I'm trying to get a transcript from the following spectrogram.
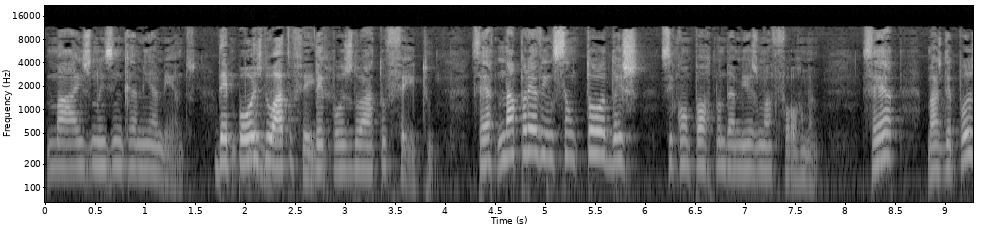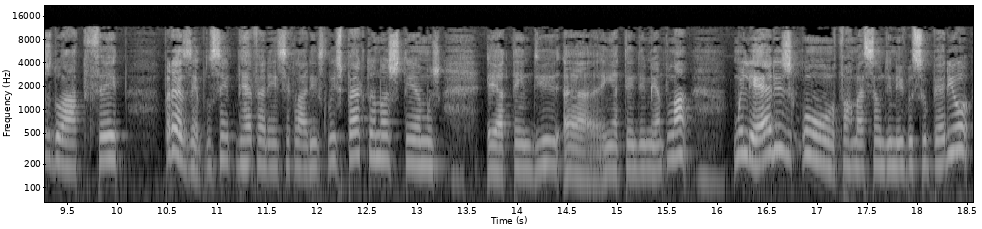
mas nos encaminhamentos. Depois do ato feito. Depois do ato feito. Certo? Na prevenção, todas se comportam da mesma forma. Certo? Mas depois do ato feito, por exemplo, no Centro de Referência Clarice Lispector, nós temos é, atendi, uh, em atendimento lá mulheres com formação de nível superior,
